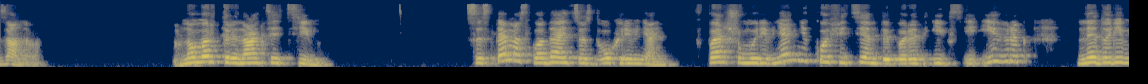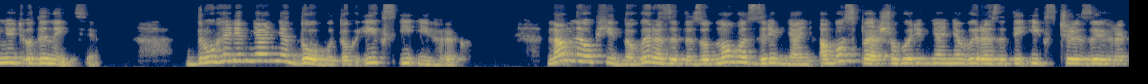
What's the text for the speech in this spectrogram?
Заново. Номер 13.7. Система складається з двох рівнянь. В першому рівнянні коефіцієнти перед х і y не дорівнюють одиниці. Друге рівняння добуток х і y. Нам необхідно виразити з одного з рівнянь або з першого рівняння виразити х через y,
